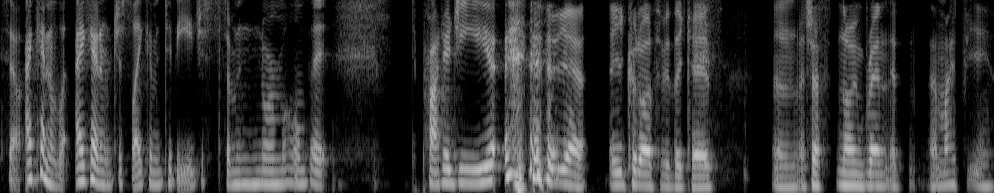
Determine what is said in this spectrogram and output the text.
So I kind of, I kind of just like him to be just some normal but prodigy. yeah, it could also be the case. Um, just knowing Bren, it, there might be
